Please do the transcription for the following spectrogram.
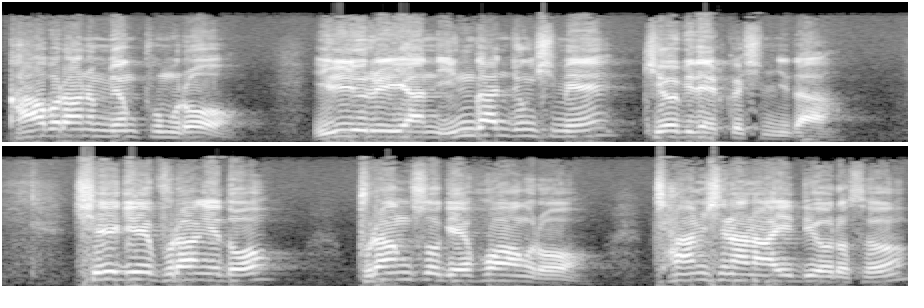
가버라는 명품으로 인류를 위한 인간 중심의 기업이 될 것입니다. 세계의 불황에도 불황 속의 호황으로 참신한 아이디어로서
